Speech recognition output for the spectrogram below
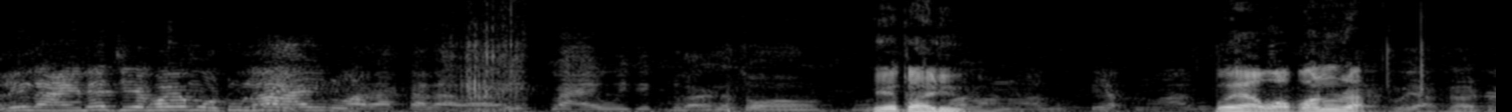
ખાલી લાઈને જે હોય એ મોટું લાઈ વાળા કરાવા એક લાઈ હોય એક લાઈને તો એ કાઢ્યું ફલાણું આલુ ટેકનું આલુ. બોય આ વાપાનું રા આ ઘાટો.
